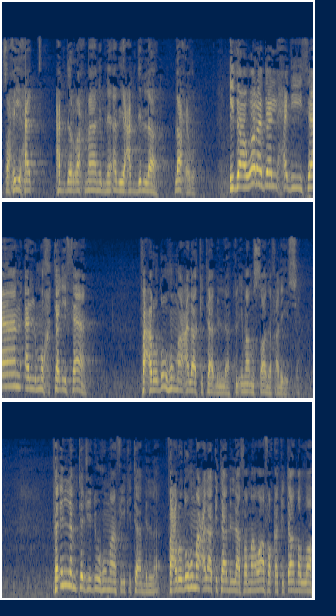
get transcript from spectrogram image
صحيحة عبد الرحمن بن أبي عبد الله. لاحظوا. إذا ورد الحديثان المختلفان فاعرضوهما على كتاب الله الإمام الصادق عليه السلام. فإن لم تجدوهما في كتاب الله فاعرضوهما على كتاب الله فما وافق كتاب الله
